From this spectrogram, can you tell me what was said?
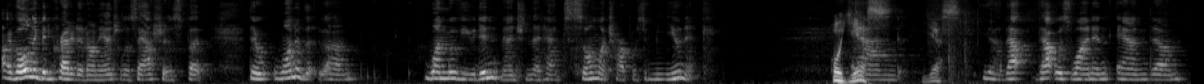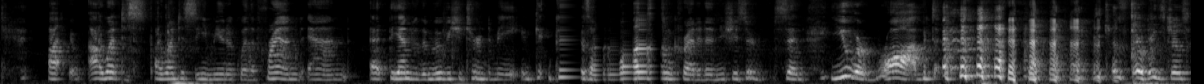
I've only been credited on Angela's Ashes, but there one of the um, one movie you didn't mention that had so much harp was Munich. Oh yes, and, yes. Yeah, that that was one, and and um, I, I went to I went to see Munich with a friend, and at the end of the movie, she turned to me because I wasn't credited, and she said, "said You were robbed because there was just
